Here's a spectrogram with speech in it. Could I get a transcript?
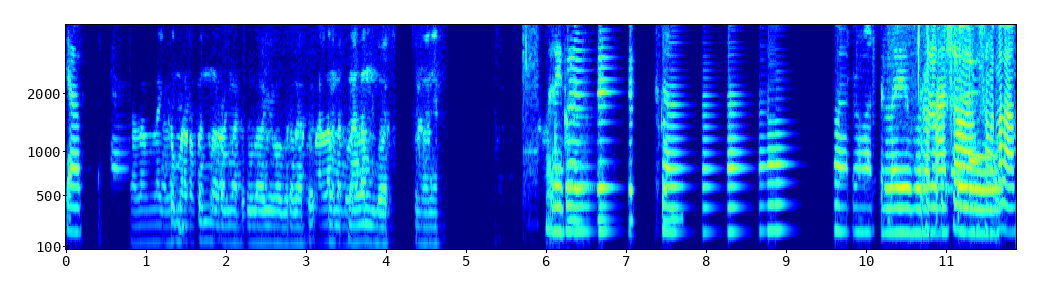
Siap. Assalamualaikum warahmatullahi wabarakatuh. Selamat malam buat semuanya. Waalaikumsalam wabarakatuh. Waalaikumsalam. Selamat malam.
